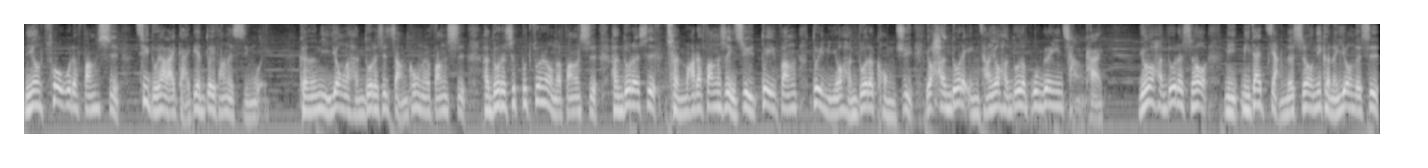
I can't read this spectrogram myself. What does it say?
你用错误的方式企图要来改变对方的行为，可能你用了很多的是掌控的方式，很多的是不尊荣的方式，很多的是惩罚的方式，以至于对方对你有很多的恐惧，有很多的隐藏，有很多的不愿意敞开。有很多的时候，你你在讲的时候，你可能用的是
